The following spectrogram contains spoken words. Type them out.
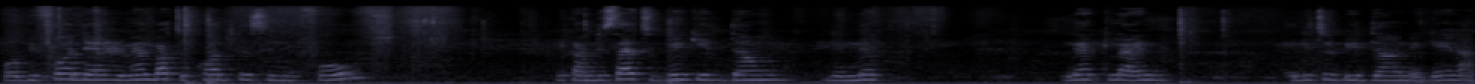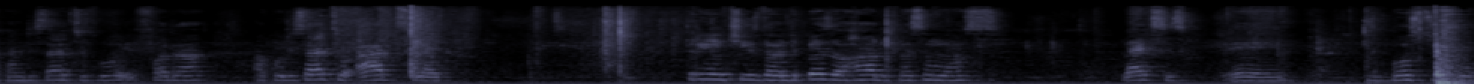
But before then remember to cut this in a fold you can decide to bring it down the neck neckline a little bit down again. I can decide to go further. I could decide to add like three inches down. Depends on how the person wants likes his uh, his bust to go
